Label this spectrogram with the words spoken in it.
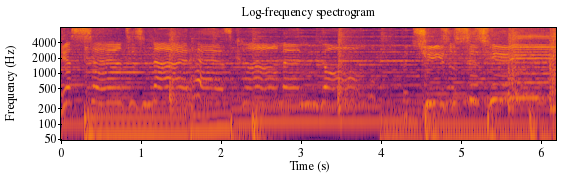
Yes, Santa's night has come and gone, but Jesus is here.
